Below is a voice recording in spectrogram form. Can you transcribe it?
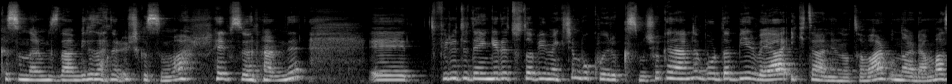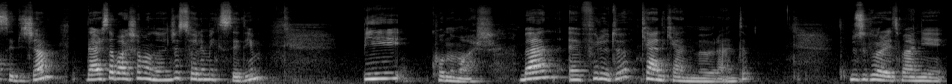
kısımlarımızdan biri zaten üç kısım var. Hepsi önemli. E, flütü dengede tutabilmek için bu kuyruk kısmı çok önemli. Burada bir veya iki tane nota var. Bunlardan bahsedeceğim. Derse başlamadan önce söylemek istediğim bir konu var. Ben e, flütü kendi kendime öğrendim. Müzik öğretmenliği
